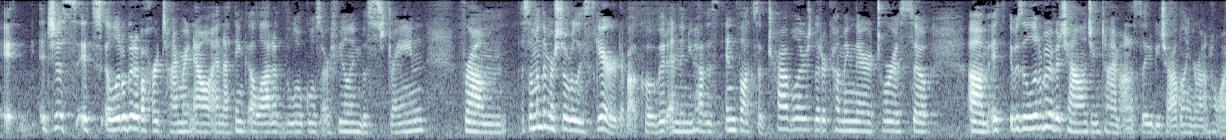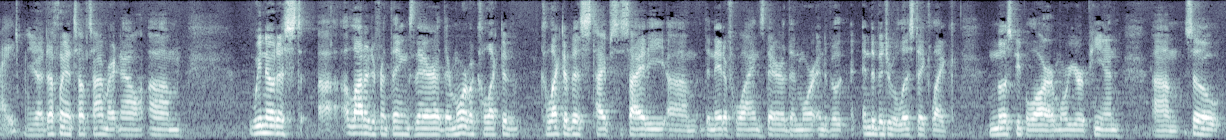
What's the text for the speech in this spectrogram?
it, it's just it's a little bit of a hard time right now, and I think a lot of the locals are feeling the strain from some of them are still really scared about COVID, and then you have this influx of travelers that are coming there, tourists. So um, it, it, was a little bit of a challenging time, honestly, to be traveling around Hawaii. Yeah, definitely a tough time right now. Um, we noticed uh, a lot of different things there. They're more of a collective collectivist type society. Um, the native Hawaiians there, than more indiv- individualistic, like most people are, more European. Um, so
